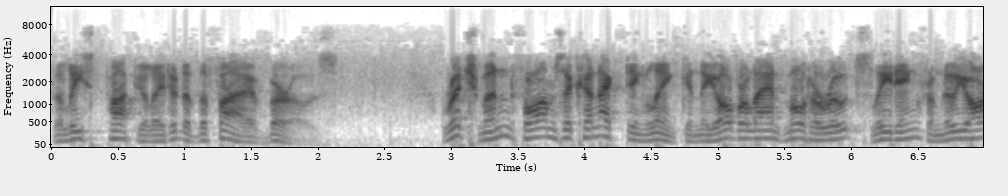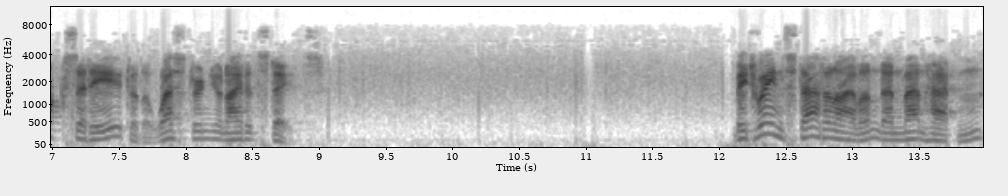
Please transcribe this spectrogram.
the least populated of the five boroughs. Richmond forms a connecting link in the overland motor routes leading from New York City to the western United States. Between Staten Island and Manhattan,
